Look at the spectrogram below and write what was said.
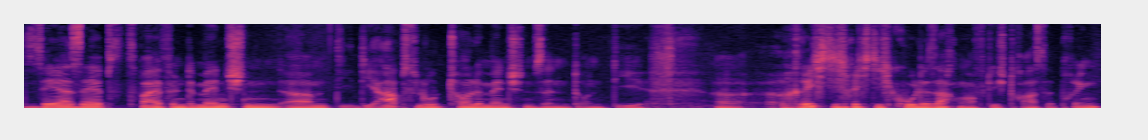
sehr selbstzweifelnde Menschen, ähm, die, die absolut tolle Menschen sind und die äh, richtig, richtig coole Sachen auf die Straße bringen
